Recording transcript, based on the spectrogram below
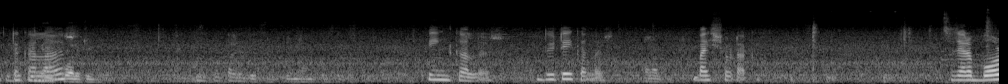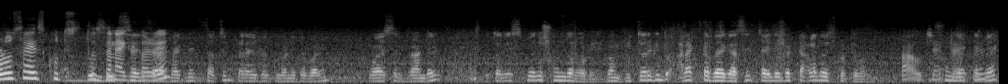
একটা কালার কোয়ালিটি পিঙ্ক কালার দুইটাই কালার বাইশশো টাকা। আচ্ছা যারা বড় সাইজ খুঁজতেছেন একবারে। ব্যাগ নিতে চাচ্ছেন তারা এই ব্যাগগুলো নিতে পারেন। ওয়াইসের ব্র্যান্ডের ভিতরে স্পেসও সুন্দর হবে এবং ভিতরে কিন্তু আরেকটা ব্যাগ আছে চাইলে ব্যাগটা আলাদা ইউজ করতে পারবেন। পাউচ সুন্দর একটা ব্যাগ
